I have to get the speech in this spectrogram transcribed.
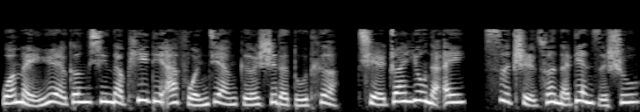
我每月更新的 PDF 文件格式的独特且专用的 A 四尺寸的电子书。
